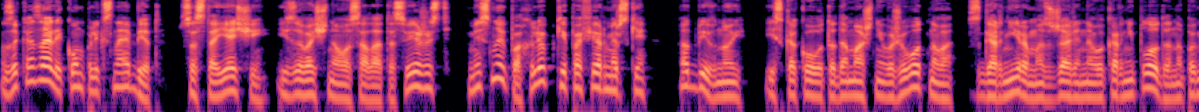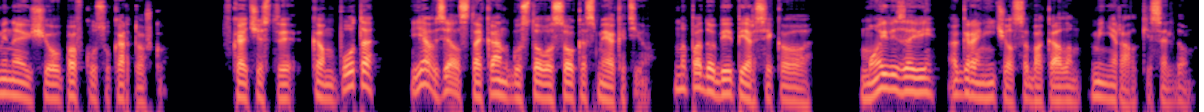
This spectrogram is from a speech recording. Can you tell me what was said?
Заказали комплексный обед, состоящий из овощного салата «Свежесть», мясной похлебки по-фермерски, отбивной из какого-то домашнего животного с гарниром из жареного корнеплода, напоминающего по вкусу картошку. В качестве компота я взял стакан густого сока с мякотью, наподобие персикового. Мой визави ограничился бокалом минералки со льдом.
